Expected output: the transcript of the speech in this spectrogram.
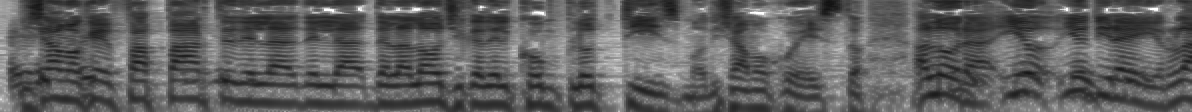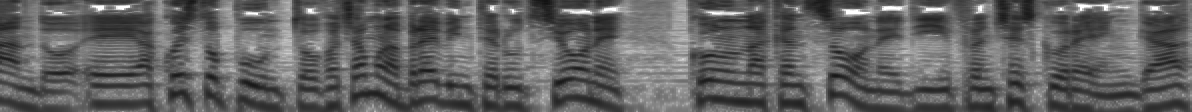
Diciamo che fa parte della, della, della, logica del complottismo, diciamo questo. Allora, io, io direi, Rolando, eh, a questo punto facciamo una breve interruzione con una canzone di Francesco Renga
